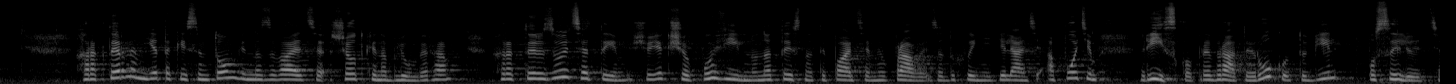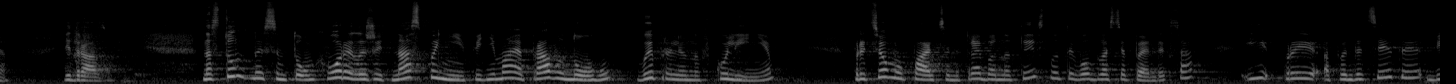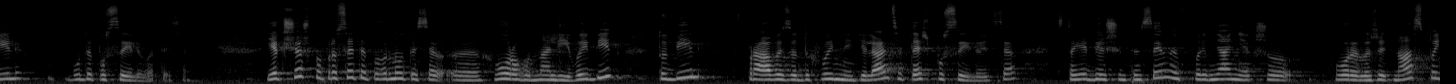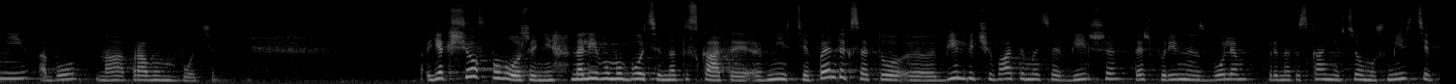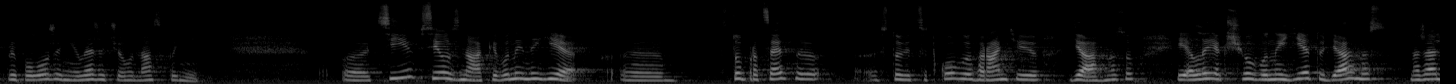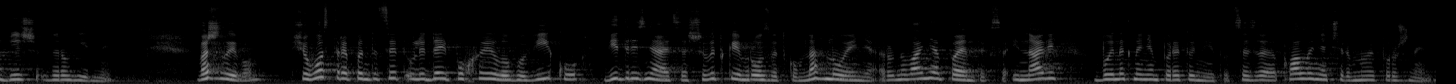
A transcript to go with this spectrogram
Характерним є такий симптом, він називається Шоткіна Блюмберга. Характеризується тим, що якщо повільно натиснути пальцями в правій задухвинній ділянці, а потім різко прибрати руку, то біль посилюється відразу. Наступний симптом хворий лежить на спині, піднімає праву ногу, випрямлену в коліні. При цьому пальцями треба натиснути в область апендикса, і при апендициті біль буде посилюватися. Якщо ж попросити повернутися е, хворого на лівий бік, то біль в правій задухвинній ділянці теж посилюється, стає більш інтенсивним в порівнянні, якщо хворий лежить на спині або на правому боці. Якщо в положенні на лівому боці натискати в місці апендикса, то е, біль відчуватиметься більше, теж порівняно з болем при натисканні в цьому ж місці при положенні лежачого на спині. Е, Ці всі ознаки вони не є е, стопроцентною, стовідсотковою гарантією діагнозу, але якщо вони є, то діагноз, на жаль, більш вірогідний. Важливо, що гострий апендицит у людей похилого віку відрізняється швидким розвитком нагноєння, руйнування апендикса і навіть виникненням перитоніту. Це запалення черевної порожнини.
